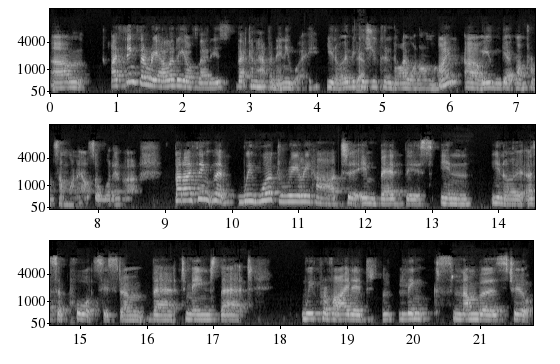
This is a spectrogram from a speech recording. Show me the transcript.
Um, I think the reality of that is that can happen anyway, you know, because yeah. you can buy one online, uh, or you can get one from someone else or whatever. But I think that we've worked really hard to embed this in you know, a support system that means that we've provided links, numbers to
